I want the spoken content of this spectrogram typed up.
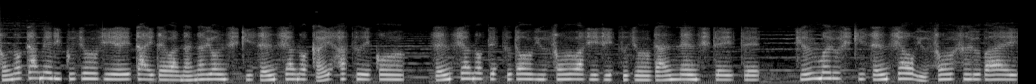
そのため陸上自衛隊では74式戦車の開発以降、戦車の鉄道輸送は事実上断念していて、90式戦車を輸送する場合、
